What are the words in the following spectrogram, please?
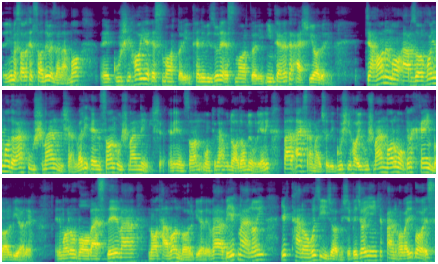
این مثال خیلی ساده بزنم. ما گوشی های اسمارت داریم تلویزیون اسمارت داریم اینترنت اشیا داریم. جهان ما ابزارهای ما دارن هوشمند میشن ولی انسان هوشمند نمیشه. یعنی انسان ممکنه همون نادام بمونه. یعنی برعکس عمل شده. گوشی های هوشمند ما رو ممکنه خنگ بار بیاره. یعنی ما رو وابسته و ناتوان بار بیاره. و به یک معنای یک تناقضی ایجاد میشه. به جای اینکه فناوری باعث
